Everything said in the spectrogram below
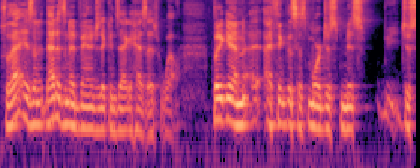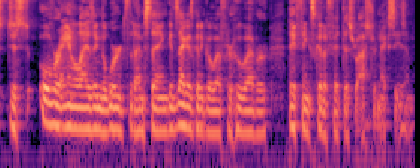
So that is an, that is an advantage that Gonzaga has as well. But again, I think this is more just mis, just just over analyzing the words that I'm saying. Gonzaga is going to go after whoever they think is going to fit this roster next season.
